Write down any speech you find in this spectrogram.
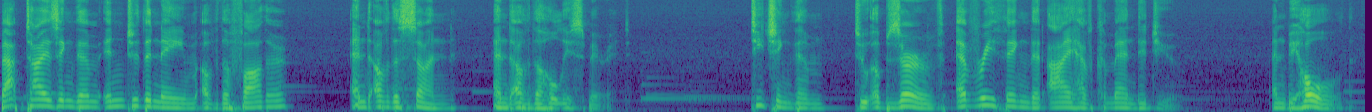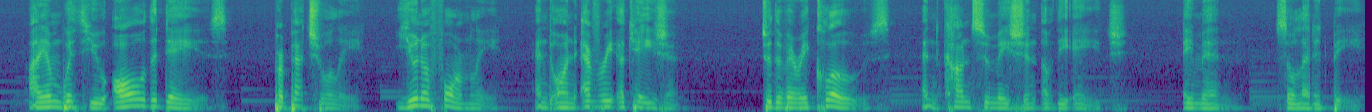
baptizing them into the name of the Father and of the Son and of the Holy Spirit, teaching them to observe everything that I have commanded you. And behold, I am with you all the days, perpetually, uniformly, and on every occasion, to the very close and consummation of the age. Amen. So let it be.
